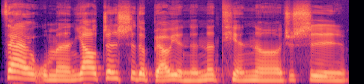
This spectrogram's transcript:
在我们要正式的表演的那天呢，就是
